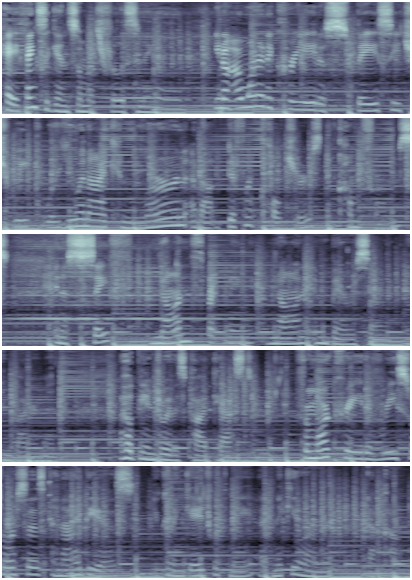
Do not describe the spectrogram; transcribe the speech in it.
Hey, thanks again so much for listening. You know, I wanted to create a space each week where you and I can learn about different cultures and come froms in a safe, non threatening, non embarrassing environment. I hope you enjoy this podcast. For more creative resources and ideas, you can engage with me at nikkilerner.com.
